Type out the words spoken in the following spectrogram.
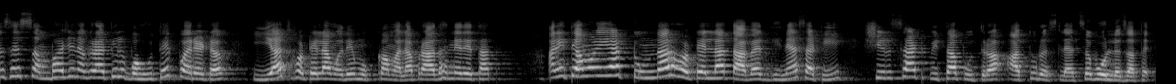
तसेच संभाजीनगरातील बहुतेक पर्यटक याच हॉटेलामध्ये मुक्कामाला प्राधान्य देतात. आणि त्यामुळे या टुमदार हॉटेलला ताब्यात घेण्यासाठी शिरसाट पिता पुत्र आतुर असल्याचं बोललं जातं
